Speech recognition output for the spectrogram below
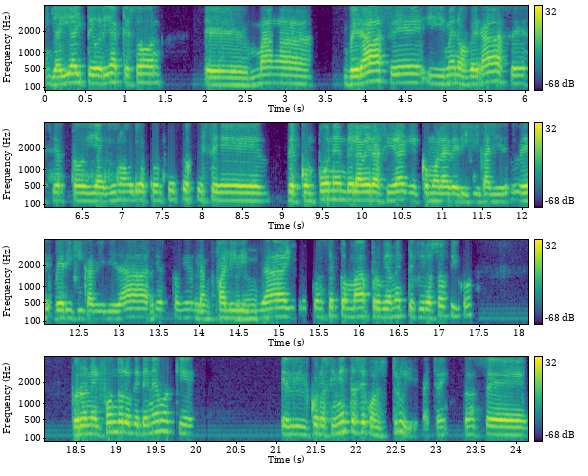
Y ahí hay teorías que son eh, más veraces y menos veraces, ¿cierto? Y algunos otros conceptos que se descomponen de la veracidad, que es como la verificabilidad, ¿cierto? la falibilidad y conceptos más propiamente filosóficos. Pero en el fondo lo que tenemos es que el conocimiento se construye, ¿cachai? Entonces,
